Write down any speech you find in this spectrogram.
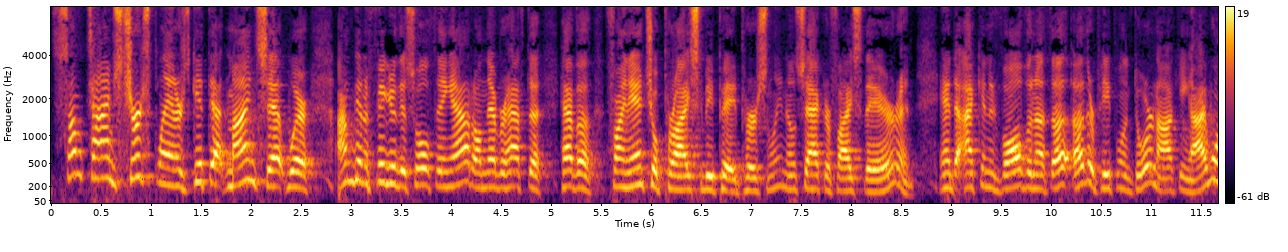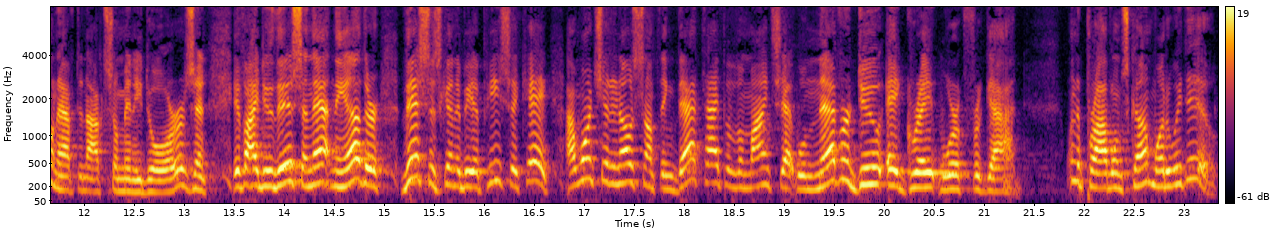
Sometimes church planters get that mindset where I'm going to figure this whole thing out. I'll never have to have a financial price to be paid personally, no sacrifice there. And, and I can involve enough other people in door knocking. I won't have to knock so many doors. And if I do this and that and the other, this is going to be a piece of cake. I want you to know something. That type of a mindset will never do a great work for God. When the problems come, what do we do?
